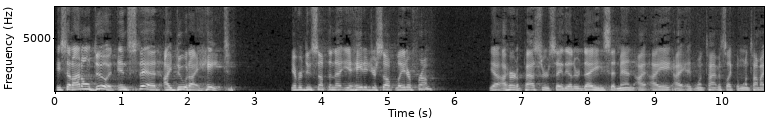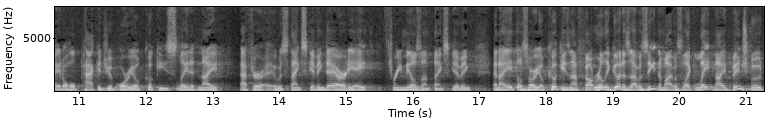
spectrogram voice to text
He said, I don't do it. Instead, I do what I hate. You ever do something that you hated yourself later from? Yeah, I heard a pastor say the other day, he said, Man, I, I, I at one time, it's like the one time I ate a whole package of Oreo cookies late at night after it was Thanksgiving Day. I already ate three meals on Thanksgiving, and I ate those Oreo cookies, and I felt really good as I was eating them. I was like late night binge food,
